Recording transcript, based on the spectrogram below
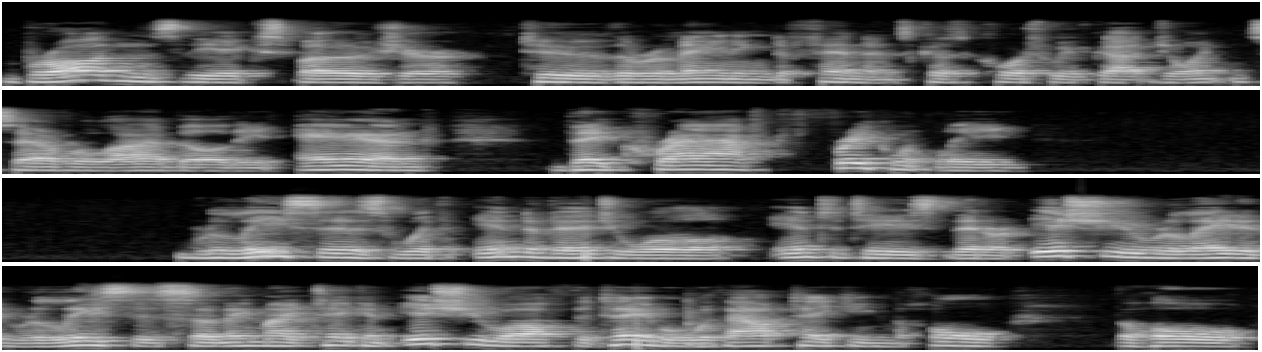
broadens the exposure to the remaining defendants because, of course, we've got joint and several liability, and they craft frequently releases with individual entities that are issue related releases so they might take an issue off the table without taking the whole the whole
